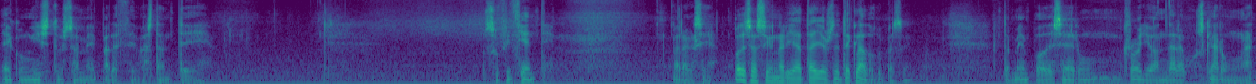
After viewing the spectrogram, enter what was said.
e con isto xa me parece bastante suficiente para que sea. Podes asignar ya tallos de teclado, que pase. Tamén pode ser un rollo andar a buscar unha,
